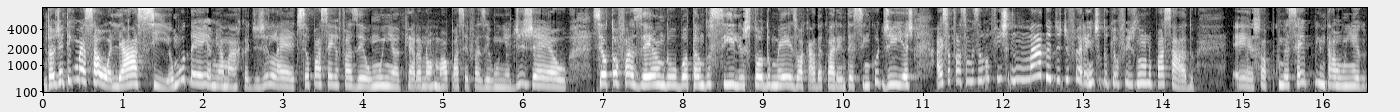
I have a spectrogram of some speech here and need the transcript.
Então a gente tem que começar a olhar se eu mudei a minha marca de gilete, se eu passei a fazer unha, que era normal, passei a fazer unha de gel, se eu estou fazendo, botando cílios todo mês ou a cada 45 dias. Aí você fala assim, mas eu não fiz nada de diferente do que eu fiz no ano passado. É, só comecei a pintar unha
